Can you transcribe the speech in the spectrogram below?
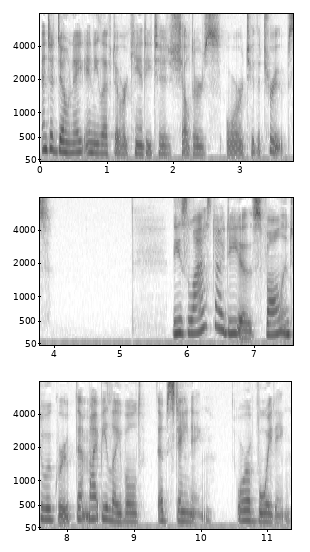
and to donate any leftover candy to shelters or to the troops. These last ideas fall into a group that might be labeled abstaining or avoiding.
